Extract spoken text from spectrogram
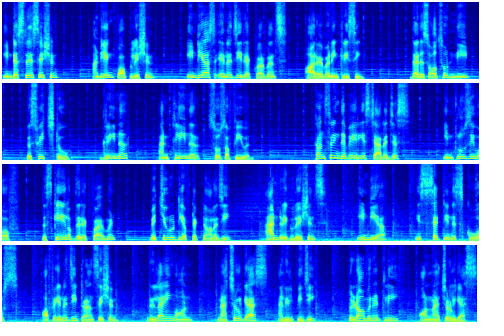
industrialization and young population, India's energy requirements are ever increasing. There is also need to switch to greener and cleaner source of fuel. Considering the various challenges, inclusive of the scale of the requirement, maturity of technology and regulations, India is set in its course of energy transition relying on natural gas and LPG, predominantly on natural gas.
